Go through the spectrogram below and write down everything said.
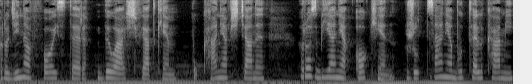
rodzina Foister była świadkiem pukania w ściany, rozbijania okien, rzucania butelkami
